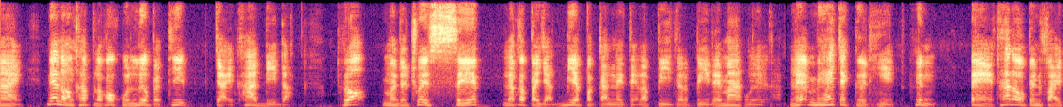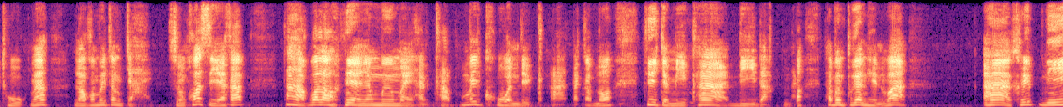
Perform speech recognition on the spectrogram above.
ง่าย ๆ แน่นอนครับเราก็ควรเลือกแบบที่จ่ายค่าดีดัก เพราะมันจะช่วยเซฟแล้วก็ประหยัดเบี้ยประกันในแต่ละปีแต่ละปีได้มากเลยครับและแม้จะเกิดเหตุขึ้น แต่ถ้าเราเป็นฝ่ายถูกนะ เราก็ไม่ต้องจ่าย ส่วนข้อเสียครับ ถ้าหากว่าเราเนี่ยยังมือใหม่หัดขับ ไม่ควรเด็ดขาดนะครับเนาะที่จะมีค่าดีดักนะถ้าเพื่อนๆเห็นว่า อ่าคลิปนี้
